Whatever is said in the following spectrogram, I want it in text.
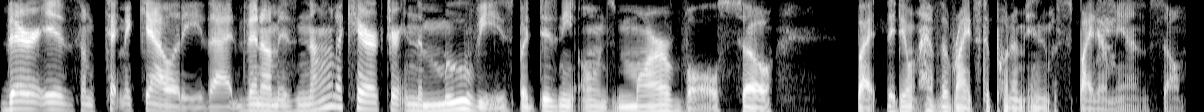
there is some technicality that Venom is not a character in the movies, but Disney owns Marvel, so but they don't have the rights to put him in with Spider-Man, so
